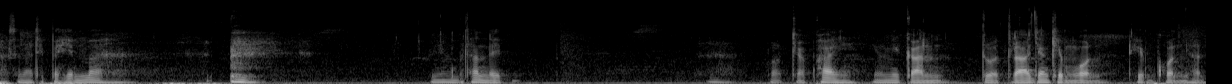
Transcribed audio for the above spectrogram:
ลักษณะที่ไปเห็นมายังท่านได้ปลอดจากภัยยังมีการตรวจตรายังเข้มงวดเข้มข้นอยู่หัน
